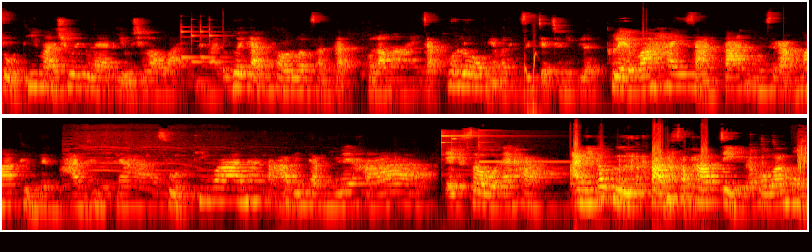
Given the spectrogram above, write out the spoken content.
สูตรที่มาช่วยดูแลผิวชะลอวัยนะคะ ด้วยการที่เขารวมสารกัดผลไม้จากทั่วโลกเนี่ยมาถึง 17 ชนิดเลย เคลมว่าให้สารต้านอนุมูลอิสระมากถึง 1,000 ชนิดนะคะ สูตรที่ว่าหน้าตาเป็นแบบนี้เลยค่ะ เอ็กโซนะคะ อันนี้ก็คือตามสภาพจริงนะเพราะว่าหมง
